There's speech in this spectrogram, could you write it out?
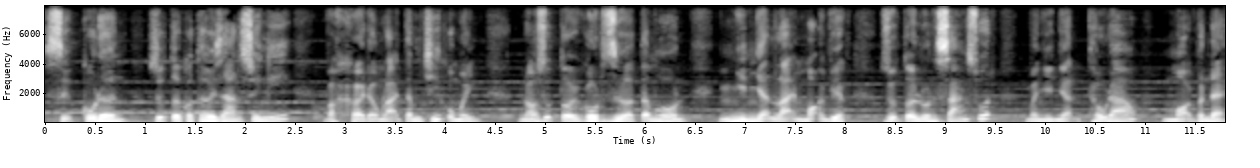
Sự cô đơn giúp tôi có thời gian suy nghĩ và khởi động lại tâm trí của mình. Nó giúp tôi gột rửa tâm hồn, nhìn nhận lại mọi việc, giúp tôi luôn sáng suốt và nhìn nhận thấu đáo mọi vấn đề.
